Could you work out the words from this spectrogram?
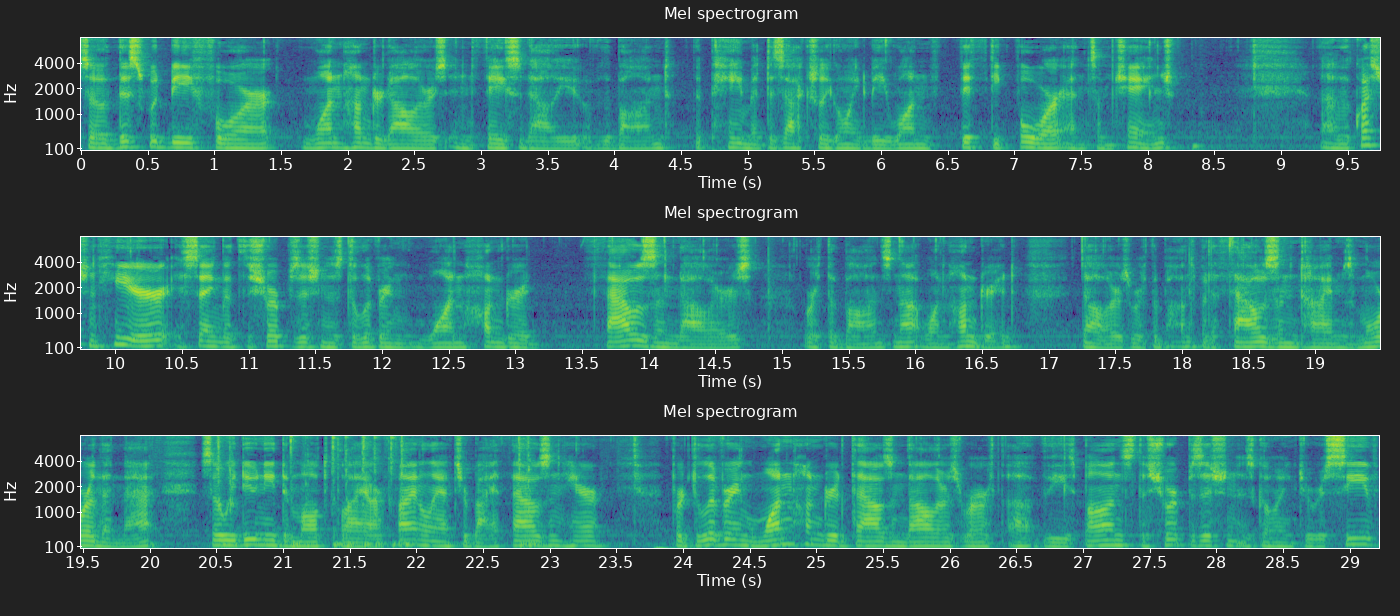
So this would be for $100 in face value of the bond. The payment is actually going to be 154 and some change. Uh, the question here is saying that the short position is delivering $100,000 worth of bonds, not 100 dollars worth of bonds, but a thousand times more than that. So we do need to multiply our final answer by a thousand here. For delivering $100,000 worth of these bonds, the short position is going to receive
